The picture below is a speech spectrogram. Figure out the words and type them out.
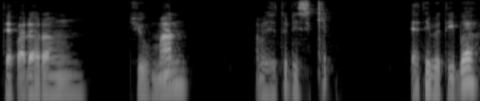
tiap ada orang ciuman, habis itu di skip, eh tiba-tiba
